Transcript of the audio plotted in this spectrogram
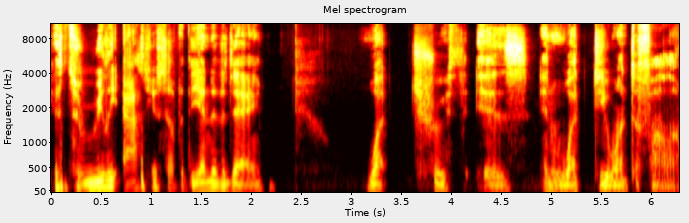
is to really ask yourself at the end of the day, what truth is, and what do you want to follow?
